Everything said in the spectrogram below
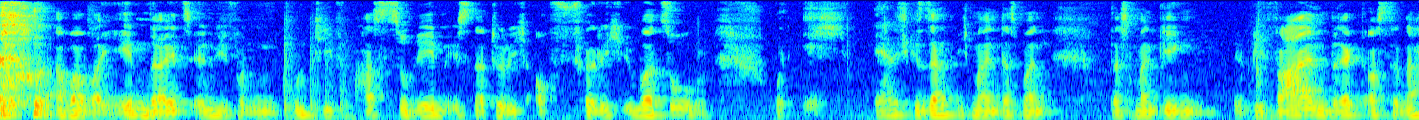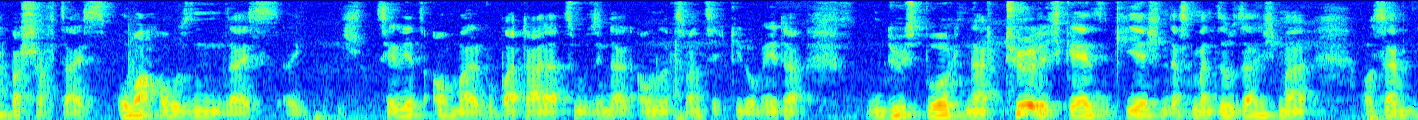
Aber bei jedem da jetzt irgendwie von grundtiefem Hass zu reden, ist natürlich auch völlig überzogen. Und ich, ehrlich gesagt, ich meine, dass man, dass man gegen Rivalen direkt aus der Nachbarschaft, sei es Oberhausen, sei es, äh, ich zähle jetzt auch mal Wuppertal dazu, sind halt auch nur 20 Kilometer. Duisburg, natürlich Gelsenkirchen, dass man so, sag ich mal, aus seinem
